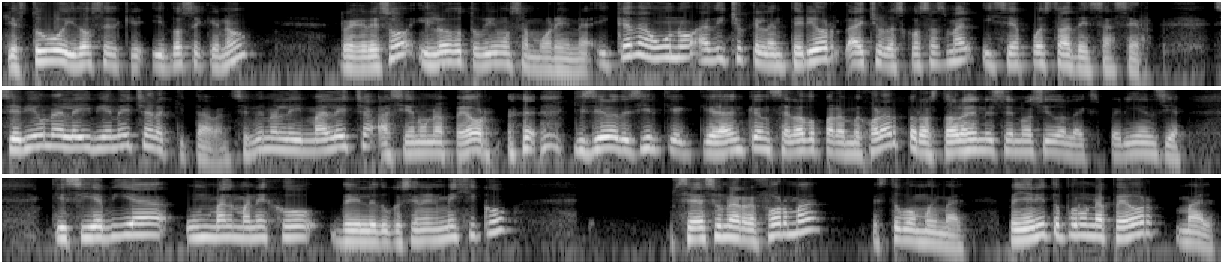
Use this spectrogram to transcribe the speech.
que estuvo y 12 que, y 12 que no. Regresó y luego tuvimos a Morena. Y cada uno ha dicho que el anterior ha hecho las cosas mal y se ha puesto a deshacer. Si había una ley bien hecha, la quitaban. Si había una ley mal hecha, hacían una peor. Quisiera decir que, que han cancelado para mejorar, pero hasta ahora en ese no ha sido la experiencia. Que si había un mal manejo de la educación en México, se hace una reforma, estuvo muy mal. Peñanito pone una peor, mal.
